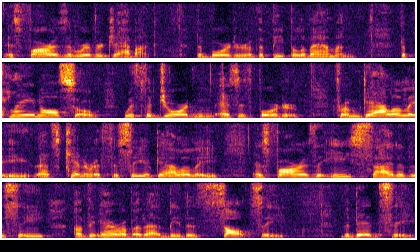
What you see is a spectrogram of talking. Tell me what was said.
as far as the river Jabbok, the border of the people of Ammon the plain also, with the Jordan as its border, from Galilee, that's Kinnereth, the Sea of Galilee, as far as the east side of the Sea of the Arabah, that'd be the Salt Sea, the Dead Sea,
